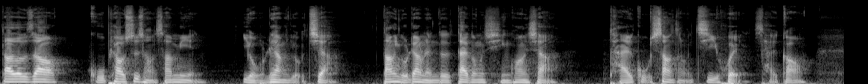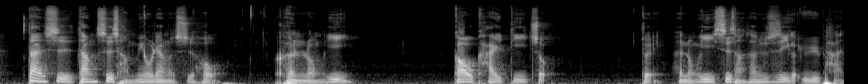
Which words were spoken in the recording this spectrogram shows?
大家都知道，股票市场上面有量有价，当有量能的带动情况下，台股上涨的机会才高。但是当市场没有量的时候，很容易高开低走。对，很容易，市场上就是一个鱼盘，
